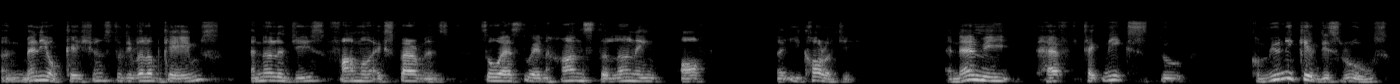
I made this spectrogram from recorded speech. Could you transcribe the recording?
on many occasions to develop games, analogies, farmer experiments, so as to enhance the learning of the ecology. And then we have techniques to communicate these rules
